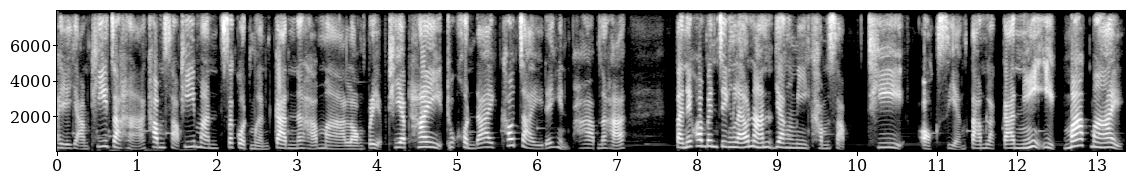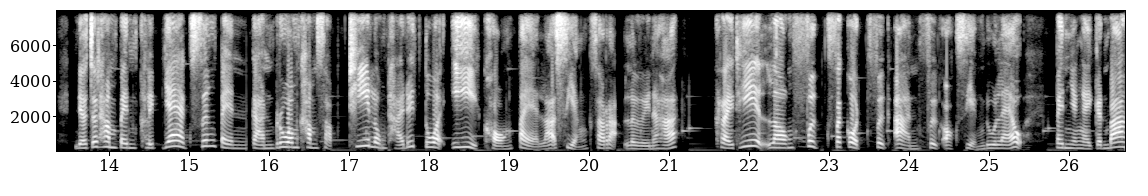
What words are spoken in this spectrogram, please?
พยายามที่จะหาคำศัพท์ที่มันสะกดเหมือนกันนะคะ มาลองเปรียบเทียบให้ทุกคนได้เข้าใจได้เห็นภาพนะคะ แต่ในความเป็นจริงแล้วนั้นยังมีคำศัพท์ที่ออกเสียงตามหลักการนี้อีกมากมาย เดี๋ยวจะทำเป็นคลิปแยกซึ่งเป็นการรวมคำศัพท์ที่ลงท้ายด้วยตัว e ของแต่ละเสียงสระเลยนะคะ ใครที่ลองฝึกสะกดฝึกอ่านฝึกออกเสียงดูแล้ว เป็นยังไงกันบ้าง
